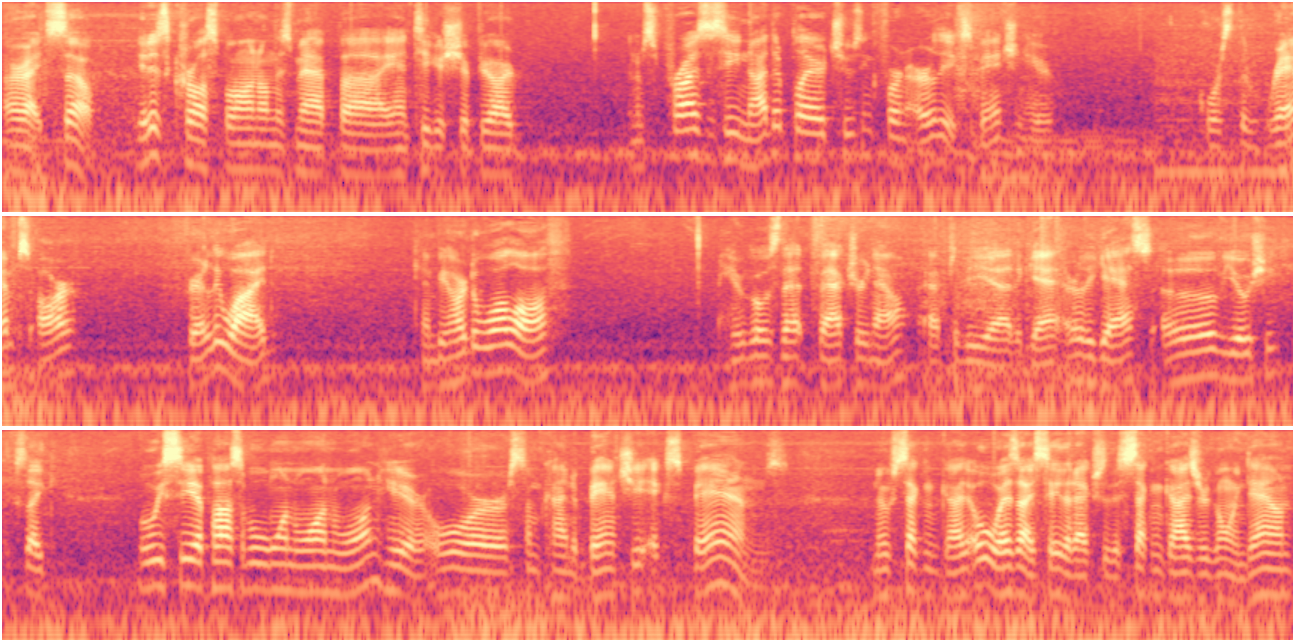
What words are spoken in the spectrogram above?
Alright, so, it is cross spawn on this map, uh, Antigua Shipyard. And I'm surprised to see neither player choosing for an early expansion here. Of course, the ramps are fairly wide. Can be hard to wall off. Here goes that factory now, after the, uh, the ga early gas of Yoshi. Looks like Will we see a possible 1-1-1 here, or some kind of Banshee expands? No second gas. Oh, as I say that, actually, the second gas are going down.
